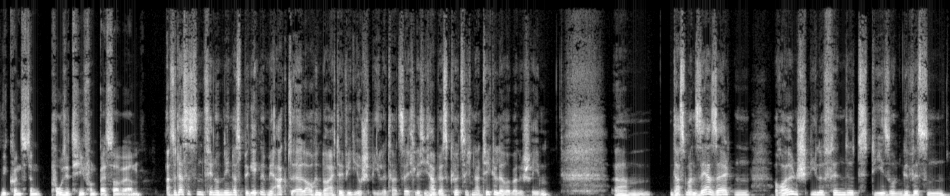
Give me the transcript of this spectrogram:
wie könnte es denn positiv und besser werden? Also das ist ein Phänomen, das begegnet mir aktuell auch im Bereich der Videospiele tatsächlich. Ich habe erst kürzlich einen Artikel darüber geschrieben, ähm, dass man sehr selten Rollenspiele findet, die so einen gewissen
